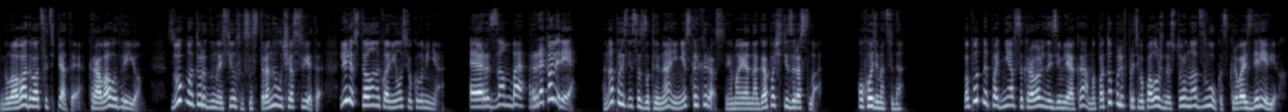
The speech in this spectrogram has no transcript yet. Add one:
Глава 25. Кровавый прием. Звук мотора доносился со стороны луча света. Лиля встала и наклонилась около меня. «Эрзамба, рековери!» Она произнесла заклинание несколько раз, и моя нога почти заросла. «Уходим отсюда». Попутно подняв с окровавленной земляка, мы потопали в противоположную сторону от звука, скрываясь в деревьях.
